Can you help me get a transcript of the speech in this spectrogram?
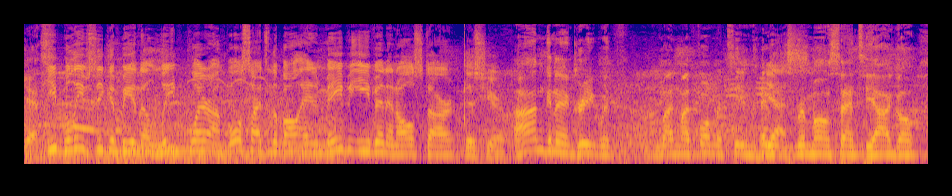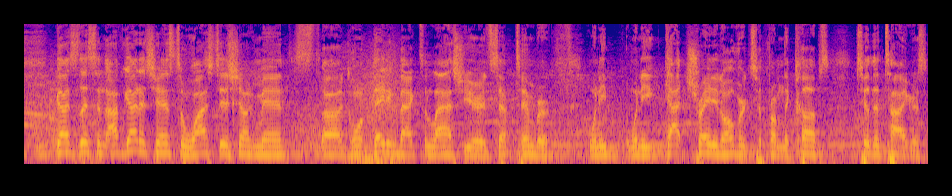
Yes. He believes he can be an elite player on both sides of the ball and maybe even an all star this year. I'm going to agree with my, my former teammate, Yes. Ramon Santiago. Guys, listen, I've got a chance to watch this young man uh, going, dating back to last year in September when he when he got traded over to, from the Cubs to the Tigers.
